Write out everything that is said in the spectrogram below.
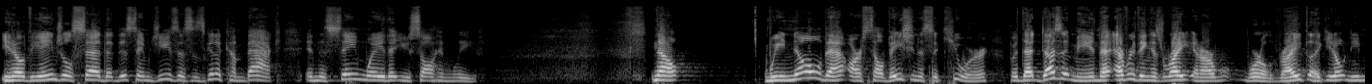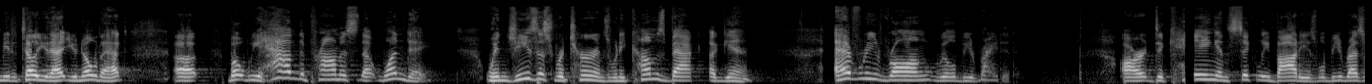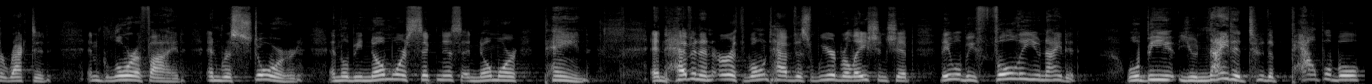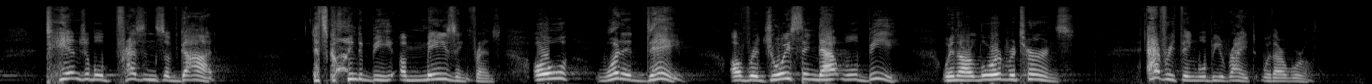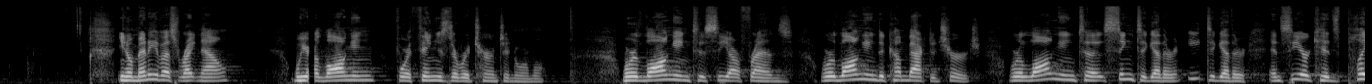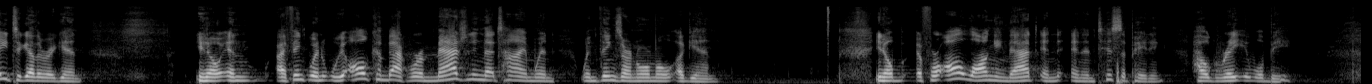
You know, the angel said that this same Jesus is going to come back in the same way that you saw him leave. Now, we know that our salvation is secure, but that doesn't mean that everything is right in our world, right? Like, you don't need me to tell you that. You know that. Uh, but we have the promise that one day, when Jesus returns, when he comes back again, every wrong will be righted. Our decaying and sickly bodies will be resurrected and glorified and restored, and there'll be no more sickness and no more pain. And heaven and earth won't have this weird relationship. They will be fully united, will be united to the palpable, tangible presence of God. It's going to be amazing, friends. Oh, what a day of rejoicing that will be when our Lord returns. Everything will be right with our world. You know, many of us right now, we are longing for things to return to normal. We're longing to see our friends. We're longing to come back to church. We're longing to sing together and eat together and see our kids play together again. You know, and I think when we all come back, we're imagining that time when, when things are normal again. You know, if we're all longing that and, and anticipating how great it will be,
